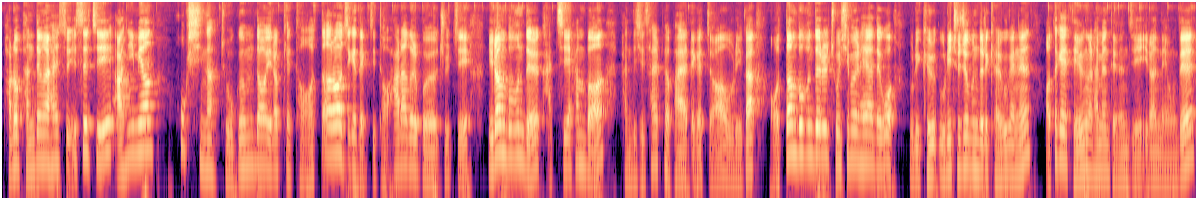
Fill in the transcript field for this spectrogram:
바로 반등을 할 수 있을지 아니면 혹시나 조금 더 이렇게 더 떨어지게 될지 더 하락을 보여줄지 이런 부분들 같이 한번 반드시 살펴봐야 되겠죠. 우리가 어떤 부분들을 조심을 해야 되고 우리 우리 주주분들이 결국에는 어떻게 대응을 하면 되는지 이런 내용들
